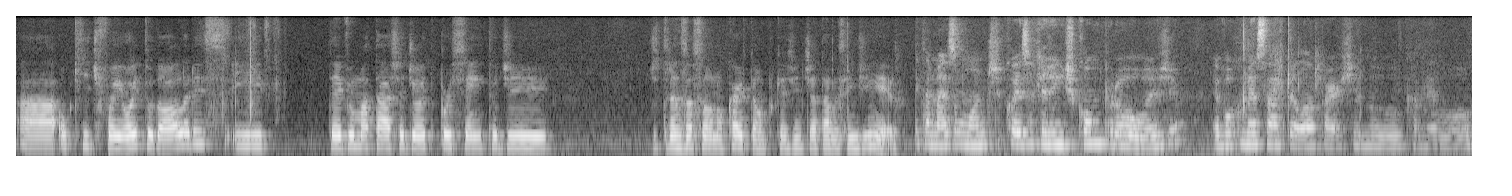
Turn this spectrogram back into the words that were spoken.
a, o kit foi 8 dólares e teve uma taxa de 8% de, de transação no cartão, porque a gente já tava sem dinheiro. E tá mais um monte de coisa que a gente comprou hoje. Eu vou começar pela parte do camelô.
